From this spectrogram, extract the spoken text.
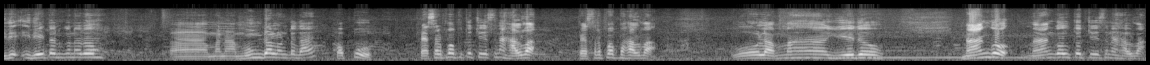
ఇది ఇదేటనుకున్నారు? మన మూంగ్ దాల్ ఉంటుందా? పప్పు. పెసరపప్పుతో చేసిన హల్వా. పెసరపప్పు హల్వా. ఓలమ్మ ఏదో మ్యాంగో మ్యాంగోలతో చేసిన హల్వా.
